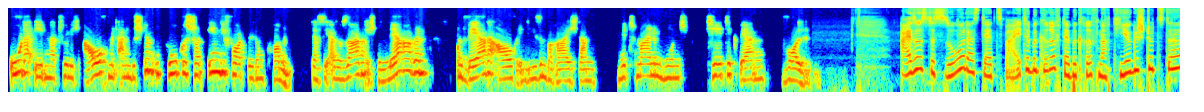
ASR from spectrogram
oder eben natürlich auch mit einem bestimmten Fokus schon in die Fortbildung kommen. Dass sie also sagen, ich bin Lehrerin und werde auch in diesem Bereich dann mit meinem Hund tätig werden wollen. Also ist es so, dass der zweite Begriff, der Begriff nach tiergestützte,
